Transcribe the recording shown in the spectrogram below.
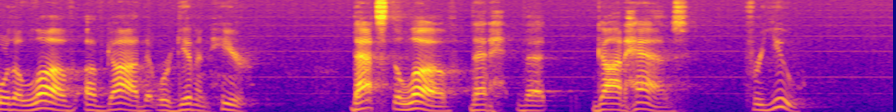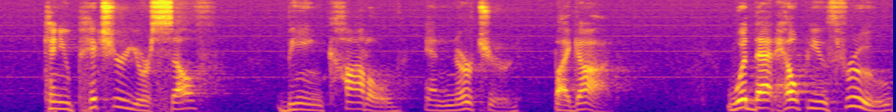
for the love of God that we're given here. That's the love that, that God has for you. Can you picture yourself being coddled and nurtured by God? Would that help you through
